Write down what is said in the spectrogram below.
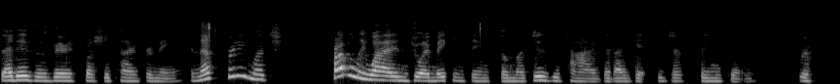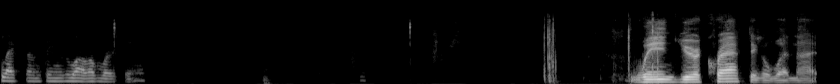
that is a very special time for me. And that's pretty much probably why i enjoy making things so much is the time that i get to just think and reflect on things while i'm working when you're crafting or whatnot,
